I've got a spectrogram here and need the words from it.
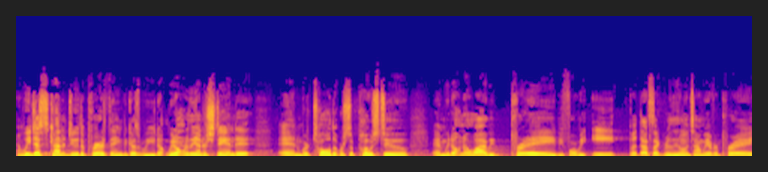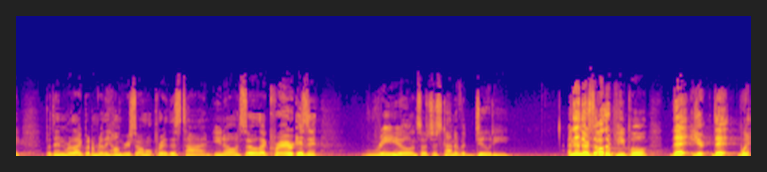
And we just kind of do the prayer thing because we don't, we don't really understand it. And we're told that we're supposed to. And we don't know why we pray before we eat. But that's like really the only time we ever pray. But then we're like, but I'm really hungry, so I won't pray this time. You know? And so, like, prayer isn't real, and so it's just kind of a duty. And then there's other people that you're, that when,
